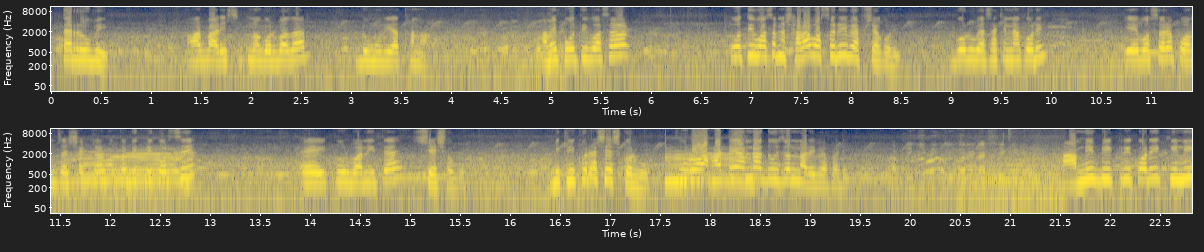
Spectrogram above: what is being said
আক্তার রুবি। আমার বাড়ি শুকনগর বাজার, ডুমুরিয়া থানা। আমি প্রতি বছর প্রতি বছর না, সারা বছরই ব্যবসা করি। গরু বেচা কেনা করি। এ বছরে পঞ্চাশ হেক্টর মতো বিক্রি করছি। এই কুরবানিতে শেষ হবে। বিক্রি করে শেষ করব। পুরো হাটে আমরা দুইজন নারী ব্যাপারী। আমি বিক্রি করি কিনি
